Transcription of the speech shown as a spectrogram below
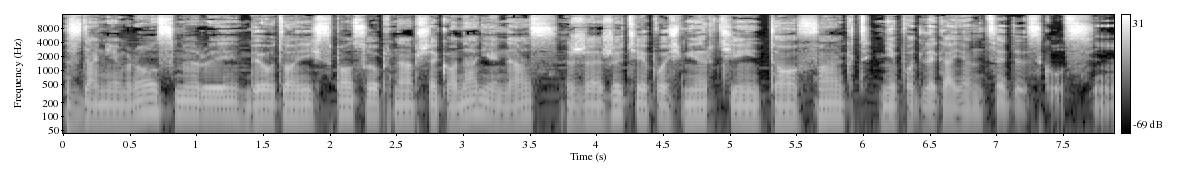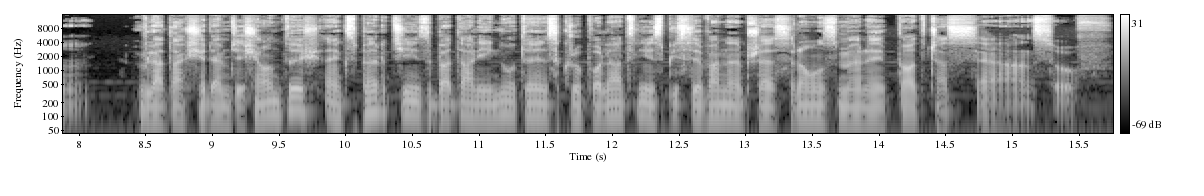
Zdaniem Rosemary był to ich sposób na przekonanie nas, że życie po śmierci to fakt niepodlegający dyskusji. W latach 70. eksperci zbadali nuty skrupulatnie spisywane przez Rosemary podczas seansów.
